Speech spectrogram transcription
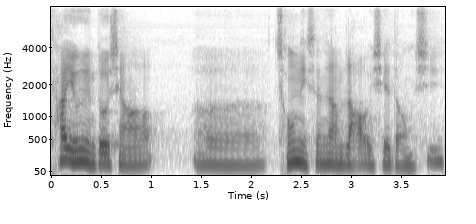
他永远都想要呃从你身上捞一些东西，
